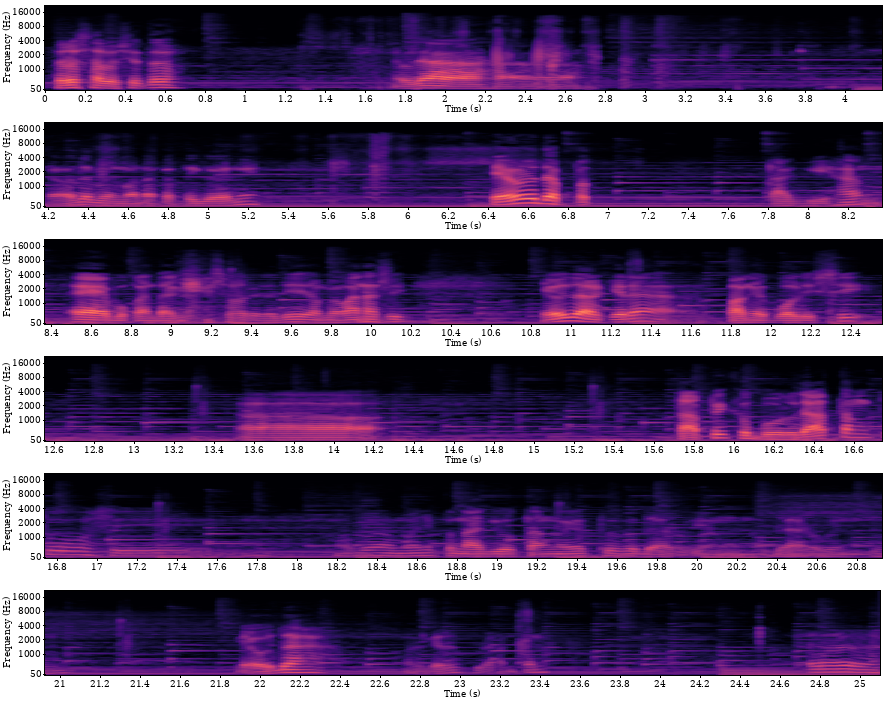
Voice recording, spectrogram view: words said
Terus habis itu udah uh, ya udah band mata ketiga ini. Ya udah dapet. Tagihan. Eh bukan tagihan sorry tadi sampai mana sih? Ya udah akhirnya panggil polisi. Eh, tapi keburu datang tuh si apa namanya penagih utangnya itu ke Dar yang Darwin tuh ya udah akhirnya berantem. Eh,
